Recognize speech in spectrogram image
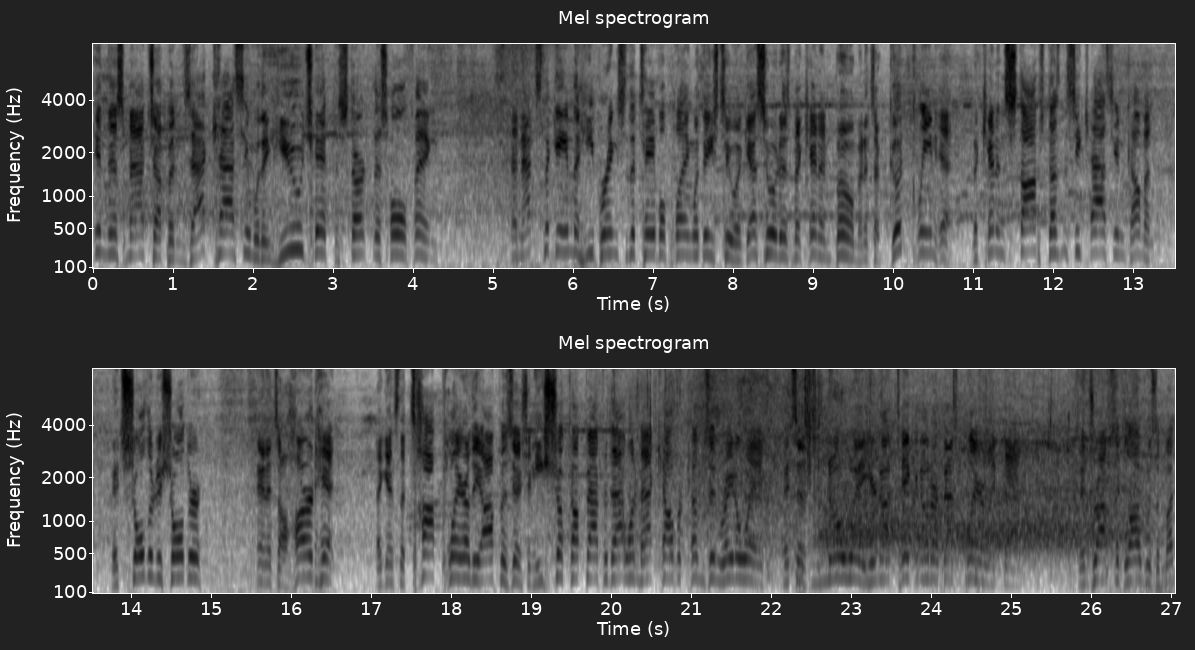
in this matchup. And Zack Kassian with a huge hit to start this whole thing. And that's the game that he brings to the table playing with these two. And guess who it is? MacKinnon. Boom. And it's a good, clean hit. MacKinnon stops, doesn't see Kassian coming. It's shoulder to shoulder, and it's a hard hit against the top player of the opposition. He shook up after that one. Matt Calvert comes in right away and says, no way, you're not taking out our best player like that. And drops the glove, was a much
